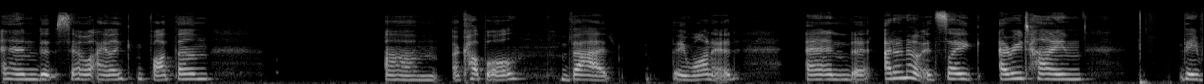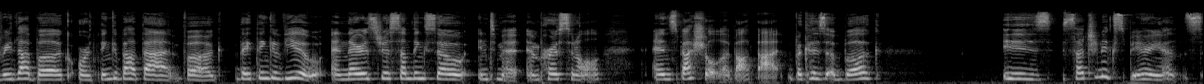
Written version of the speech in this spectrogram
and so I like bought them um, a couple that they wanted. And I don't know, it's like every time they read that book or think about that book, they think of you. And there's just something so intimate and personal and special about that because a book is such an experience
